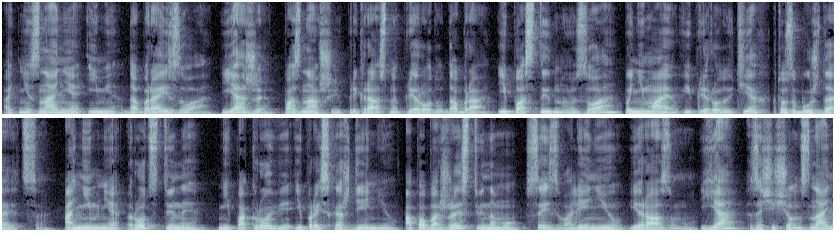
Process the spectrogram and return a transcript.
от незнания ими добра и зла. Я же, познавший прекрасную природу добра и постыдную зла, понимаю и природу тех, кто заблуждается. Они мне родственны не по крови и происхождению, а по божественному соизволению и разуму. Я защищен знанием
